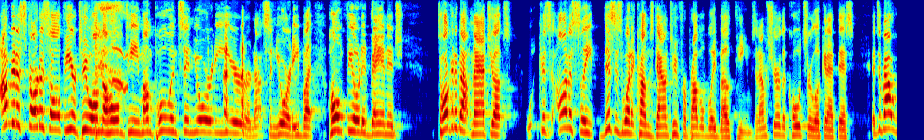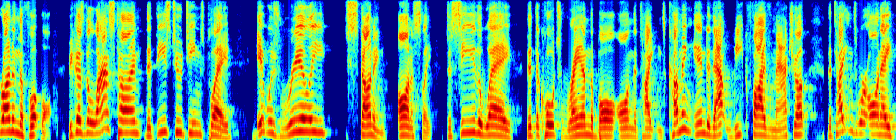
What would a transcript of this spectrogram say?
I'm going to start us off here too on the home team. I'm pulling seniority here, or not seniority, but home field advantage. Talking about matchups, because honestly, this is what it comes down to for probably both teams. And I'm sure the Colts are looking at this. It's about running the football because the last time that these two teams played, it was really stunning, honestly, to see the way that the Colts ran the ball on the Titans. Coming into that week five matchup, the Titans were on a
